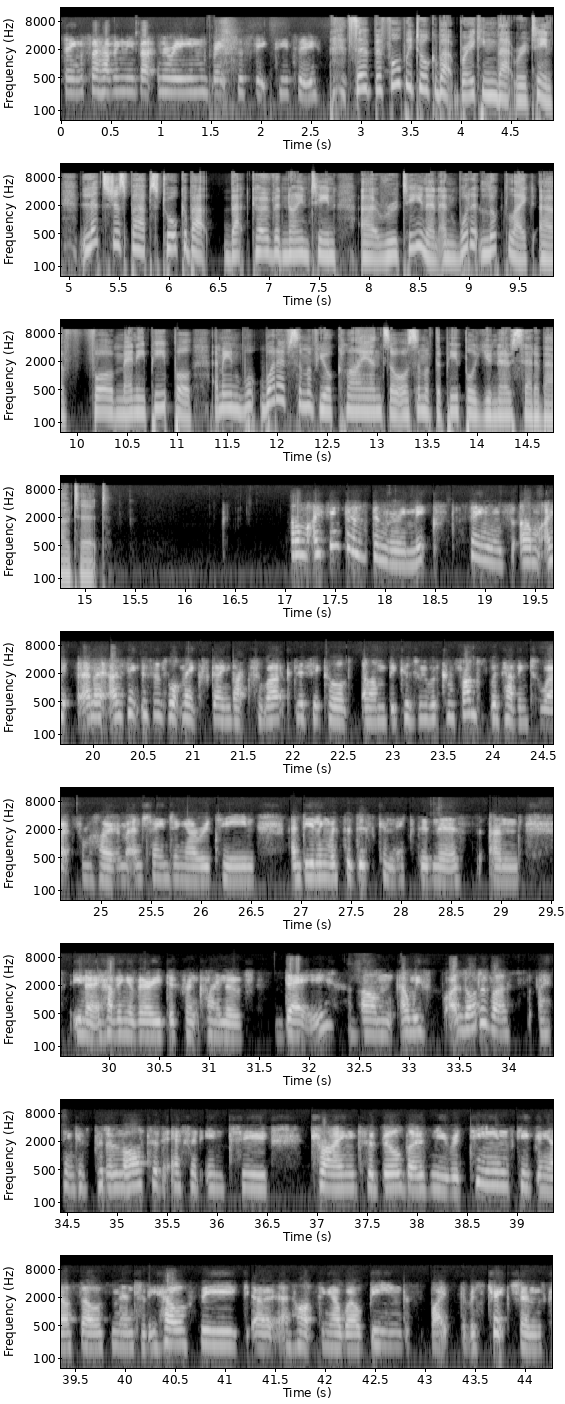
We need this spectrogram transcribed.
Thanks for having me back, Noreen. Great to speak to you too. So, before we talk about breaking that routine, let's just perhaps talk about that COVID 19 uh, routine and, and what it looked like uh, for many people. I mean, w- what have some of your clients or some of the people you know said about it? Um, I think there's been very mixed things, um, I, and I, I, think this is what makes going back to work difficult um, because we were confronted with having to work from home and changing our routine and dealing with the disconnectedness and, you know, having a very different kind of day. Um, and we've, a lot of us, I think, have put a lot of effort into trying to build those new routines, keeping ourselves mentally healthy, uh, enhancing our well-being despite the restrictions.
